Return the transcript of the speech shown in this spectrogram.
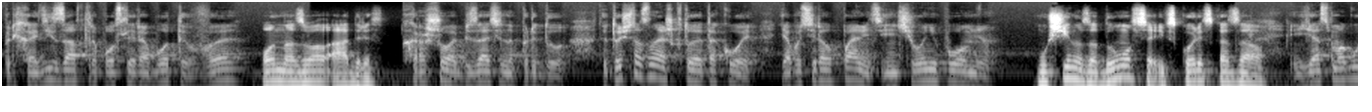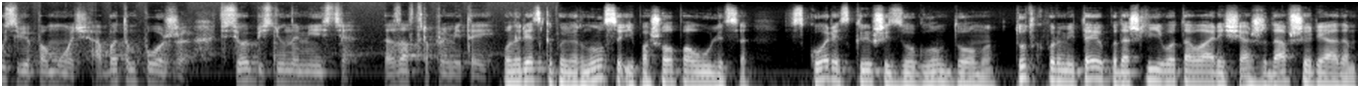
Приходи завтра после работы в... Он назвал адрес. Хорошо, обязательно приду. Ты точно знаешь, кто я такой? Я потерял память и ничего не помню. Мужчина задумался и вскоре сказал. Я смогу тебе помочь, об этом позже. Все объясню на месте. До завтра, Прометей. Он резко повернулся и пошел по улице, вскоре скрывшись за углом дома. Тут к Прометею подошли его товарищи, ожидавшие рядом.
